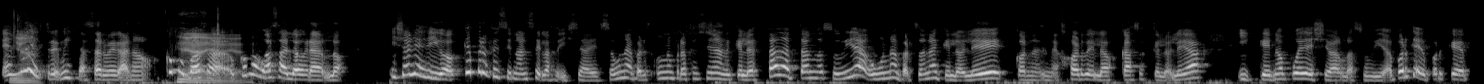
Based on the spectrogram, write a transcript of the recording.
Es muy extremista ser vegano. ¿Cómo, vas a, ¿Cómo vas a lograrlo? Y yo les digo, ¿qué profesional se los dice a eso? ¿Una ¿Un profesional que lo está adaptando a su vida o una persona que lo lee con el mejor de los casos que lo lea y que no puede llevarlo a su vida? ¿Por qué? Porque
